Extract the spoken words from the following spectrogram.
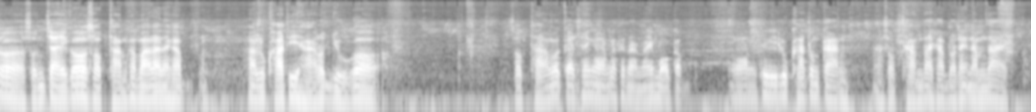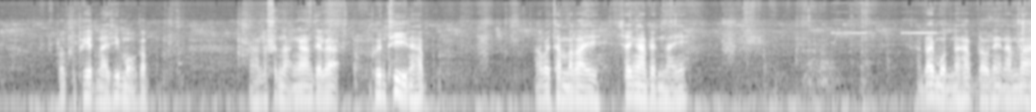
ก็สนใจก็สอบถามเข้ามาแล้วนะครับ ถ้าลูกค้าที่หารถอยู่ก็ สอบถามว่าการใช้งานลักษณะไหนเหมาะกับงานที่ลูกค้าต้องการอสอบถามได้ครับ เราแนะนำได้รถประเภทไหนที่เหมาะกับลักษณะงานแต่ละพื้นที่นะครับ เอาไปทำอะไรใช้งานแบบไหน ได้หมดนะครับ เราแนะนำได้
